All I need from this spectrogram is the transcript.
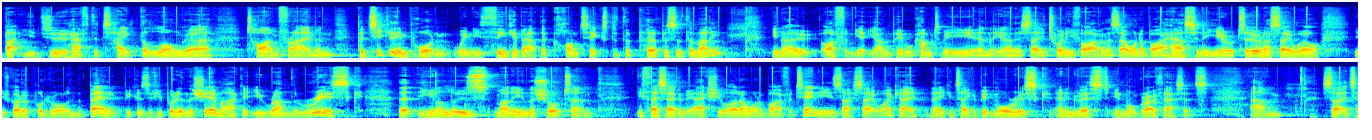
But you do have to take the longer time frame, and particularly important when you think about the context of the purpose of the money. You know, I often get young people come to me and you know they say 25 and they say I want to buy a house in a year or two, and I say, well, you've got to put it all in the bank because if you put it in the share market, you run the risk that you're going to lose money in the short term if they say to me, actually, well, I don't want to buy for 10 years, I say, well, okay, now you can take a bit more risk and invest in more growth assets. Um, so it's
